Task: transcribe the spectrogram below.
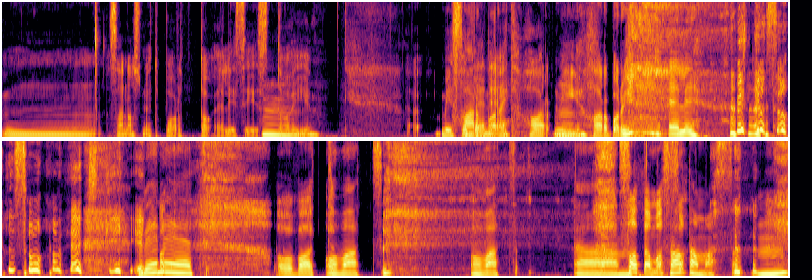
mm, sanos nyt Porto, eli siis toi... Mm missä on Harbori. veneet. Har, mm. Niin, harbori. Eli Mikä se on suomeksi? veneet Ovat, ovat, ovat ähm, satamassa. satamassa. Mm.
